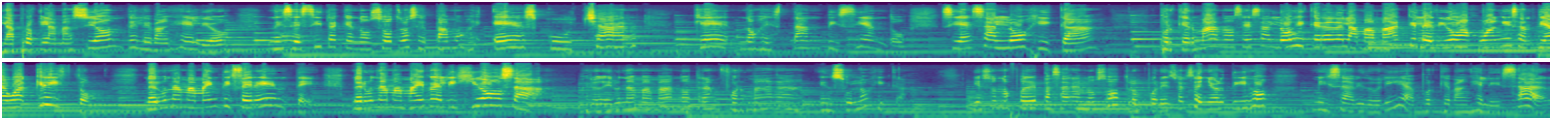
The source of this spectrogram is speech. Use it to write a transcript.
La proclamación del Evangelio necesita que nosotros sepamos escuchar qué nos están diciendo. Si esa lógica, porque hermanos, esa lógica era de la mamá que le dio a Juan y Santiago a Cristo. No era una mamá indiferente, no era una mamá irreligiosa, pero era una mamá no transformada en su lógica. Y eso nos puede pasar a nosotros. Por eso el Señor dijo, mi sabiduría, porque evangelizar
